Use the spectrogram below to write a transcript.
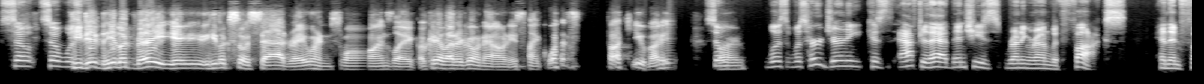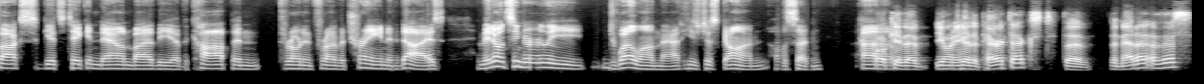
So so was he did he looked very he, he looked so sad, right? When Swan's like, "Okay, let her go now," and he's like, "What? Fuck you, buddy." so Fine. was was her journey because after that, then she's running around with Fox, and then Fox gets taken down by the uh, the cop and thrown in front of a train and dies. And they don't seem to really dwell on that. He's just gone all of a sudden. Uh, okay, the you want to hear the paratext, the the meta of this?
